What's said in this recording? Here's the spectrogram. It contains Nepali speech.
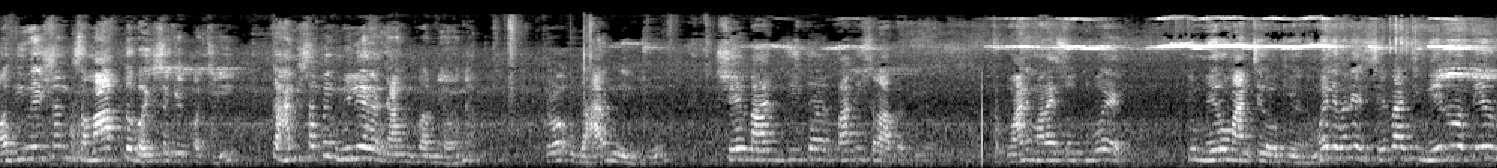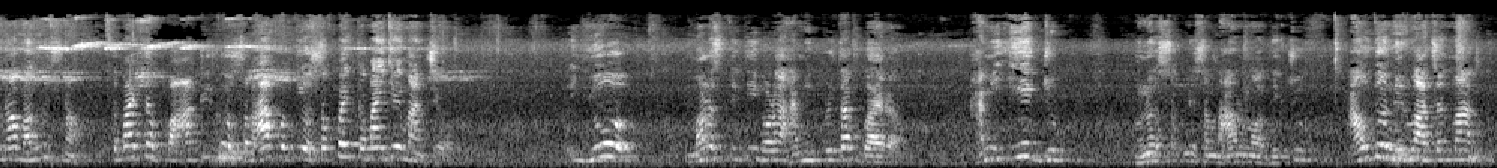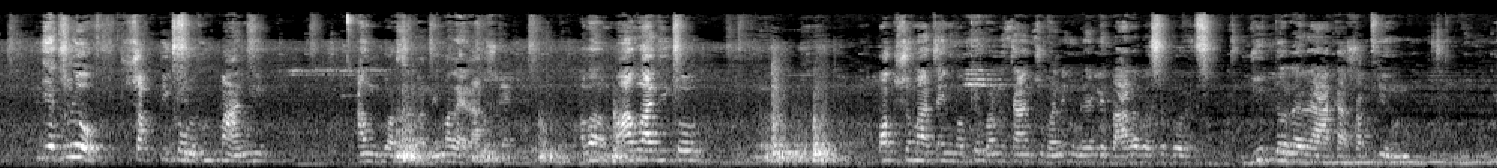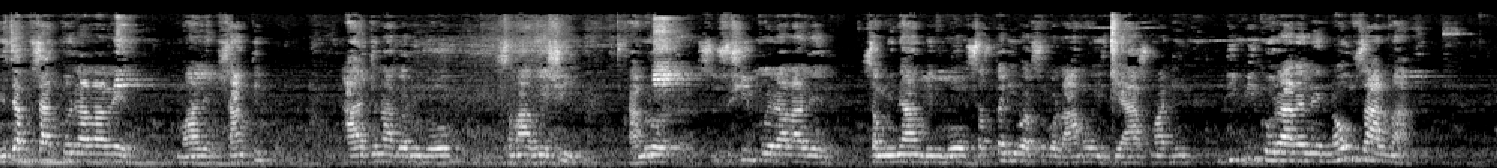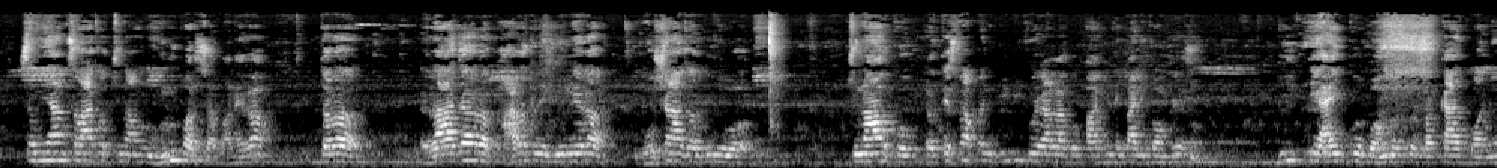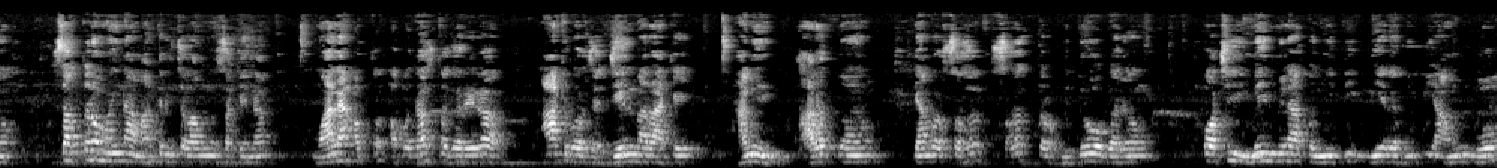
अधिवेशन समाप्त भइसकेपछि त हामी सबै मिलेर जानुपर्ने होइन? एउटा उदाहरण दिन्छु। शेरबहादुरजी त पार्टी सभापति हो। उहाँले मलाई सोध्नुभयो त्यो मेरो मान्छे हो कि होइन? मैले भने शेरबहादुरजी मेरो र तेरो नभन्नुहोस् न। तपाईँ त पार्टीको सभापति हो सबै तपाईँकै मान्छे हो। यो मनस्थितिबाट हामी पृथक भएर हामी एकजुट हुन सक्ने सम्भावना म देख्छु। आउँदो निर्वाचनमा एक्लो शक्तिको रूपमा हामी आउनुपर्छ भन्ने मलाई लाग्छ। अब माओवादीको पक्षमा चाहिँ म के भन्न चाहन्छु भने उनीहरूले बाह्र वर्षको युद्ध गरेर आएका शक्ति हुन्। गिरिजाप्रसाद कोइरालाले उहाँले शान्ति आयोजना गर्नुभयो। समावेशी हाम्रो सुशील कोइरालाले संविधान दिनुभयो। सत्तरी वर्षको लामो इतिहासमा जुन डिपी कोइरालाले नौ सालमा संविधान सभाको चुनाव हुनुपर्छ भनेर तर राजा र भारतले मिलेर घोषणा गरिदिनु हो। चुनावको र त्यसमा पनि बिपी कोइरालाको पार्टी नेपाली कङ्ग्रेस दुई तिहाईको बहुमतको सरकार बन्यो। सत्र महिना मात्रै चलाउन सकेन। उहाँलाई अप अपदस्थ गरेर आठ वर्ष जेलमा राखे। हामी भारत गयौँ त्यहाँबाट सश सशस्त्र विद्रोह गऱ्यौँ। पछि मेलमिलापको नीति लिएर बिपी आउनुभयो।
